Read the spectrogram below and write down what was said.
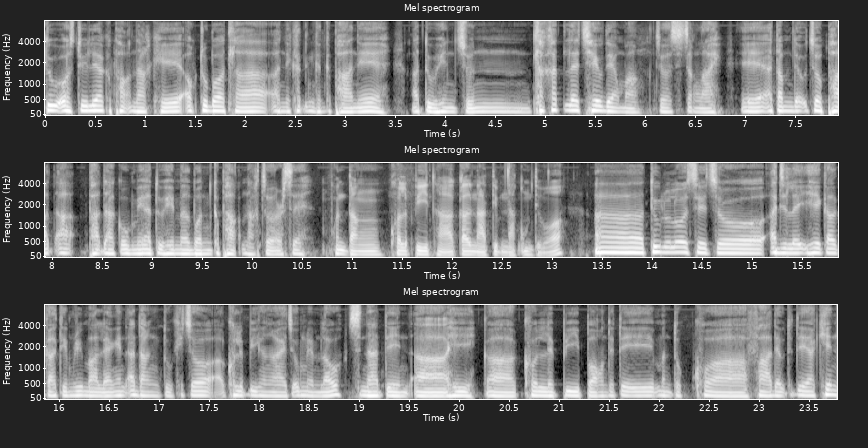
tu Australia ka pha nak he October thla ani khat in kan ka pha ne a tu hin chun thakhat le cheu deng mang cho si chang lai e atam de cho phat a phat a ko me a tu hi Melbourne ka phak nak cho ar se hundang kholapi tha kal na tim nak um timo a tu lo lo se cho ajilai he kal ka tim ri ma leng en adang tu khi cho kholepi nga ngai cho um nem lo sina ten a hi ka kholepi pong te te man tu khwa fa de te akin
